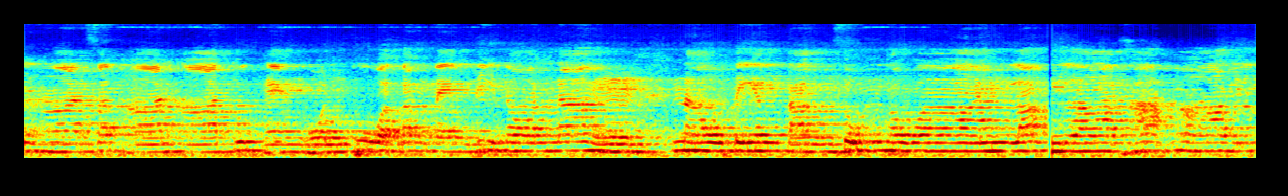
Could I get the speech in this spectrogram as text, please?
ฤหาสน์สถานอาจทุกแห่งหนทั่วตำแหน่งที่นอนนั่ง เนาเตียงต่างสุนทวารลักลาทะมาลี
